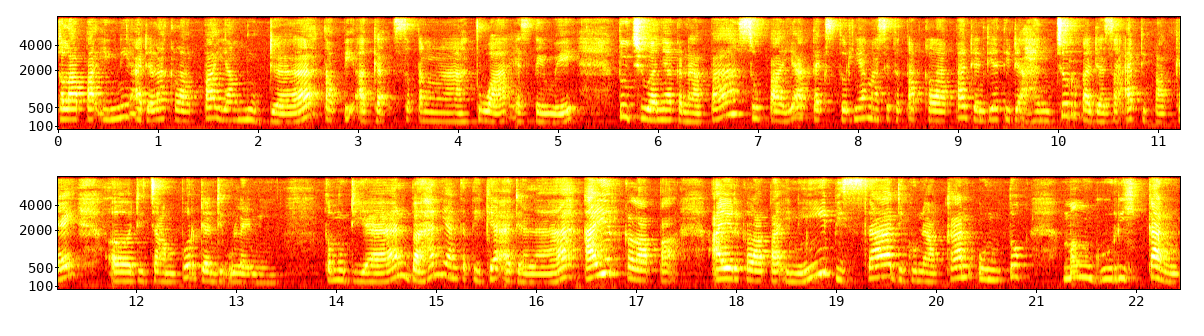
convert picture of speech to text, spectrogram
Kelapa ini adalah kelapa yang muda tapi agak setengah tua STW. Tujuannya kenapa? Supaya teksturnya masih tetap kelapa dan dia tidak hancur pada saat dipakai, e, dicampur dan diuleni. Kemudian bahan yang ketiga adalah air kelapa. Air kelapa ini bisa digunakan untuk menggurihkan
